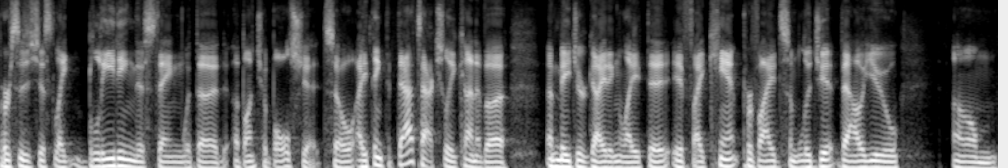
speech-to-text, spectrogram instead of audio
versus just like bleeding this thing with a, a bunch of bullshit so i think that that's actually kind of a a major guiding light that if I can't provide some legit value um,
